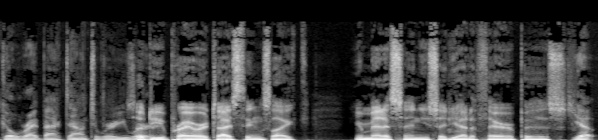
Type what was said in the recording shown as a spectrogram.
go right back down to where you were So do you prioritize things like your medicine? You said you had a therapist. Yep.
